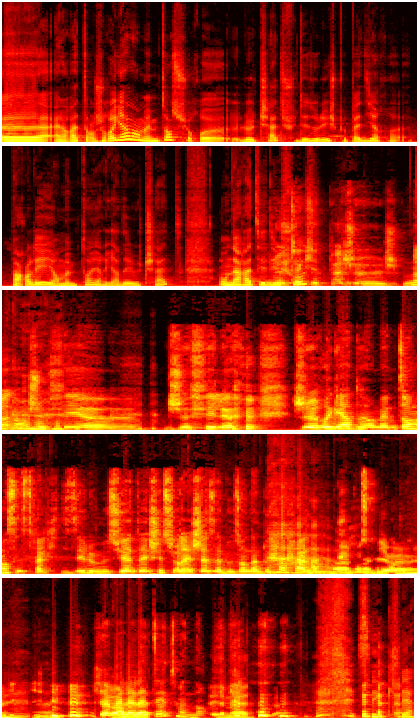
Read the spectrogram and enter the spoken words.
Euh, alors attends, je regarde en même temps sur euh, le chat. Je suis désolée, je peux pas dire euh, parler et en même temps et regarder le chat. On a raté des choses. Ne t'inquiète pas, je, non non, je fais, je fais le, je regarde en même temps Ancestral qui disait le monsieur attaché sur la chaise a besoin d'un doliprane. Qui a mal à la tête maintenant. C'est clair.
